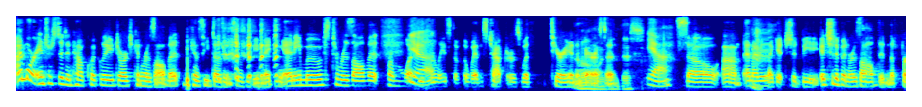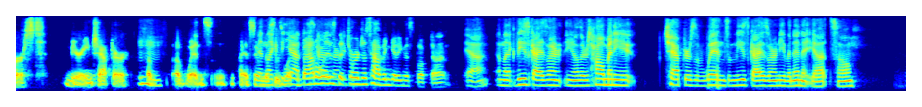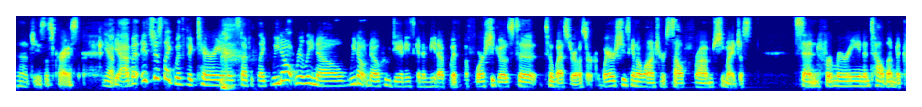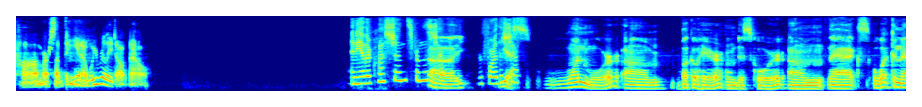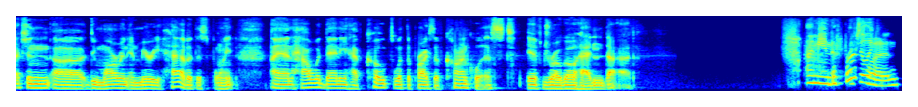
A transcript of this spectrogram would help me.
I'm more interested in how quickly George can resolve it because he doesn't seem to be making any moves to resolve it from what Yeah. he released of the Winds chapters with Tyrion and Oh my Barristan. goodness. Yeah, So, um, and I mean, like it should be, it should have been resolved in the first Meereen chapter Mhm. of, of Winds. And I assume And, this like, is what yeah, the battle is aren't that even- George is having getting this book done. yeah, and like these guys aren't you know there's how many chapters of Winds and these guys aren't even in it yet, so Oh, Jesus Christ. Yep. Yeah, but it's just like with Victarion and stuff. It's like we don't really know. We don't know who Danny's going to meet up with before she goes to to Westeros or where she's going to launch herself from. She might just send for Meereen and tell them to come or something. You know, Mhm. we really don't know. Any other questions from this Uh, chapter before this yes, one more. Um, Buck O'Hare on Discord um, asks, "What connection uh, do Marwyn and Mary have at this point, and how would Danny have coped with the price of conquest if Drogo hadn't died?" I mean, The I first feel like- one.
